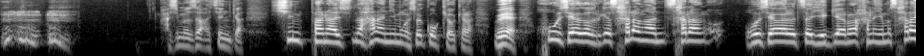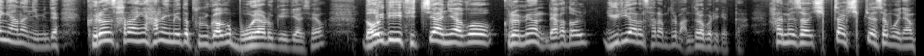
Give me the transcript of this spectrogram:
하시면서 하시니까 심판할 수 있는 하나님의 것을 꼭 기억해라. 왜? 호세아가 그렇게 사랑한 사랑 호세아에서 얘기하는 하나님은 사랑의 하나님인데 그런 사랑의 하나님에도 불구하고 뭐야라고 얘기하세요? 너희들이 듣지 아니하고 그러면 내가 널 유리하는 사람들을 만들어 버리겠다. 하면서 10장 10절에서 뭐냐면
